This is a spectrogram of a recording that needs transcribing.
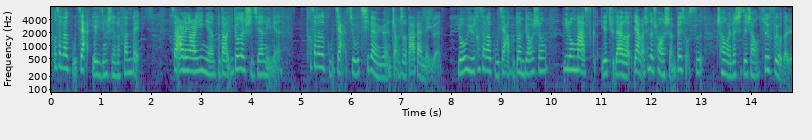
特斯拉的股价也已经实现了翻倍。在二零二一年不到一周的时间里面，特斯拉的股价就由七百美元涨至了八百美元。由于特斯拉股价不断飙升，伊隆·马斯克也取代了亚马逊的创始人贝索斯，成为了世界上最富有的人。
